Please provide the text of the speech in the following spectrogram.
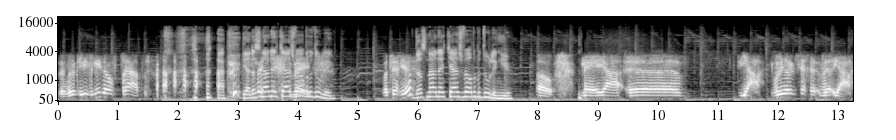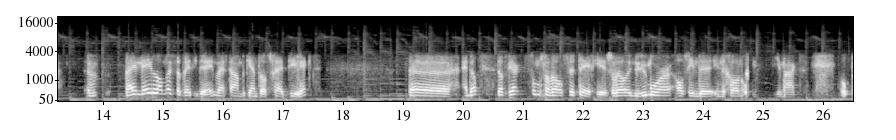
daar wil ik liever niet over praten. ja, dat is nou net juist wel de bedoeling. Wat zeg je? Dat is nou net juist wel de bedoeling hier. Oh, nee, ja, eh... ja, ik moet eerlijk zeggen, we, ja. Eh, wij Nederlanders, dat weet iedereen, wij staan bekend als vrij direct. Eh, en dat, dat werkt soms nog wel eens eh, tegen je. Zowel in de humor als in de, in de op die je maakt. Op,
